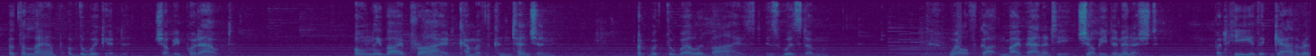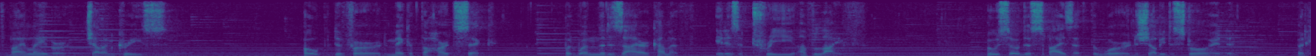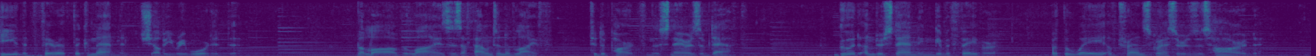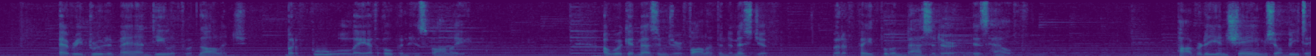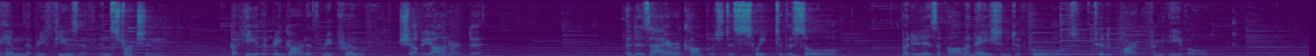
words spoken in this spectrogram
but the lamp of the wicked shall be put out. Only by pride cometh contention, but with the well-advised is wisdom. Wealth gotten by vanity shall be diminished, but he that gathereth by labor shall increase. Hope deferred maketh the heart sick, but when the desire cometh, it is a tree of life. Whoso despiseth the word shall be destroyed, but he that feareth the commandment shall be rewarded. The law of the wise is a fountain of life, to depart from the snares of death. Good understanding giveth favor, but the way of transgressors is hard. Every prudent man dealeth with knowledge, but a fool layeth open his folly. A wicked messenger falleth into mischief, but a faithful ambassador is health. Poverty and shame shall be to him that refuseth instruction, but he that regardeth reproof shall be honored. The desire accomplished is sweet to the soul, but it is abomination to fools to depart from evil.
